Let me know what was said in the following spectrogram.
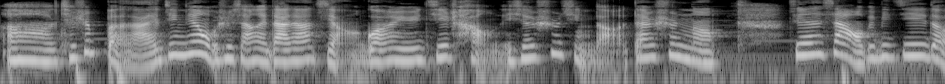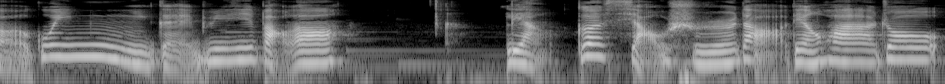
啊，其实本来今天我是想给大家讲关于机场的一些事情的，但是呢，今天下午 B B 机的闺蜜给 B B 机保了两个小时的电话粥。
